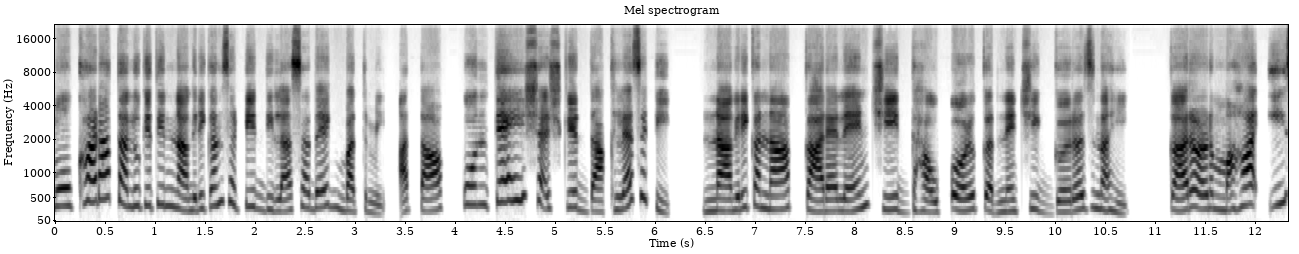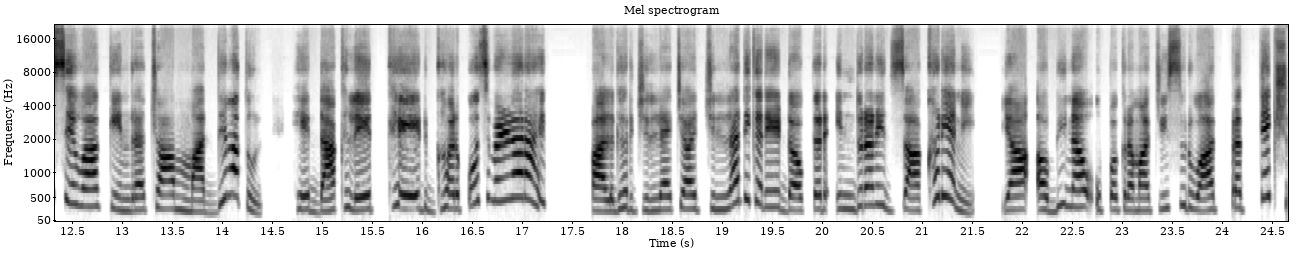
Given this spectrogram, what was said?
मोखाडा तालुक्यातील नागरिकांसाठी दिलासादायक बातमी. आता कोणत्याही शासकीय दाखल्यासाठी नागरिकांना कार्यालयांची धावपळ करण्याची गरज नाही. कारण महा ई सेवा केंद्राच्या माध्यमातून हे दाखले थेट घरपोच मिळणार आहेत. पालघर जिल्ह्याच्या जिल्हाधिकारी डॉक्टर इंदुराणी जाखड यांनी या अभिनव उपक्रमाची सुरुवात प्रत्यक्ष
